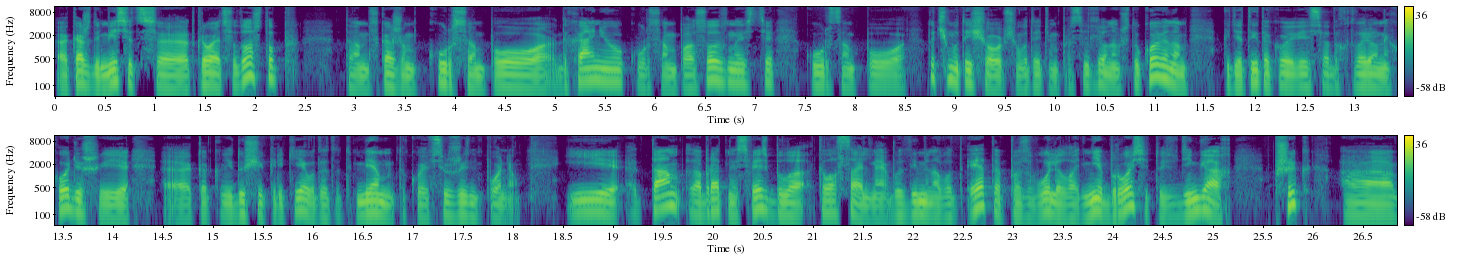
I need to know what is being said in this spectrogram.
э, каждый месяц открывается доступ там, скажем, курсом по дыханию, курсом по осознанности, курсом по, ну, чему-то еще, в общем, вот этим просветленным штуковинам, где ты такой весь одухотворенный ходишь и э, как идущий к реке вот этот мем такой всю жизнь понял. И там обратная связь была колоссальная. Вот именно вот это позволило не бросить, то есть в деньгах пшик, а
